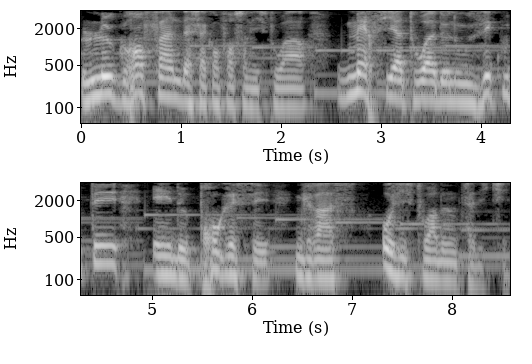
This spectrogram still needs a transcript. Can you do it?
le grand fan d'À chaque enfant son histoire. Merci à toi de nous écouter et de progresser grâce aux histoires de notre sadikim.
